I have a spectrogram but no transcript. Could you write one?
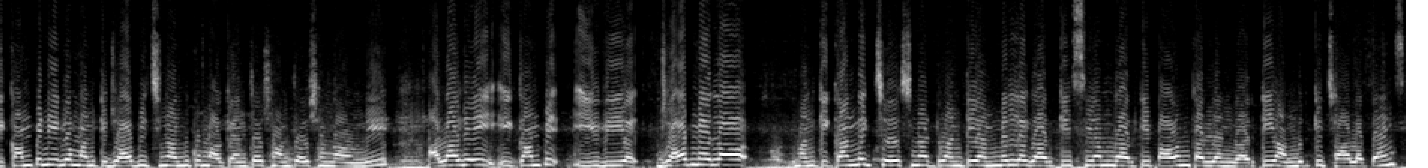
ఈ కంపెనీలో మనకి జాబ్ ఇచ్చినందుకు మాకు ఎంతో సంతోషంగా ఉంది. అలాగే ఈ కంపెనీ ఇది జాబ్ మేళా మనకి కండక్ట్ చేసినటువంటి ఎమ్మెల్యే గారికి సీఎం గారికి పవన్ కళ్యాణ్ గారికి అందరికీ చాలా థ్యాంక్స్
